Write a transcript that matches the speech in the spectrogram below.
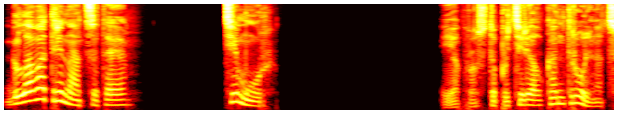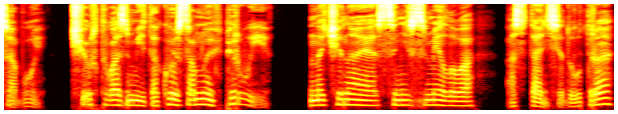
Глава 13. Тимур. Я просто потерял контроль над собой. Черт возьми, такое со мной впервые. Начиная с несмелого «останься до утра»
